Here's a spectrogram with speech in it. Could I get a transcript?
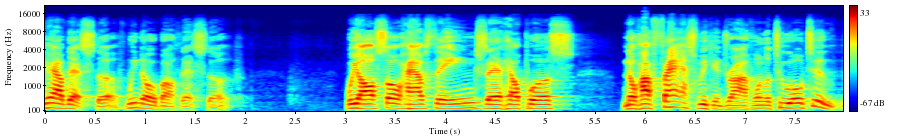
We have that stuff. We know about that stuff. We also have things that help us know how fast we can drive on the 202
